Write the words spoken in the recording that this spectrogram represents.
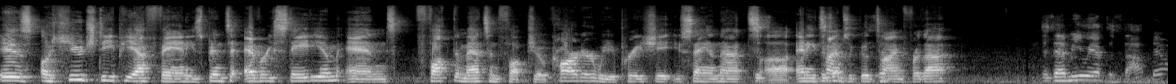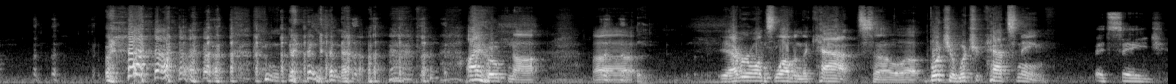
is a huge DPF fan. He's been to every stadium and fuck the Mets and fuck Joe Carter. We appreciate you saying that. Uh, anytime's a good time for that. Does that mean we have to stop now? no, no, no. I hope not. Uh, yeah, everyone's loving the cat. So, uh, Butcher, what's your cat's name? It's Sage.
